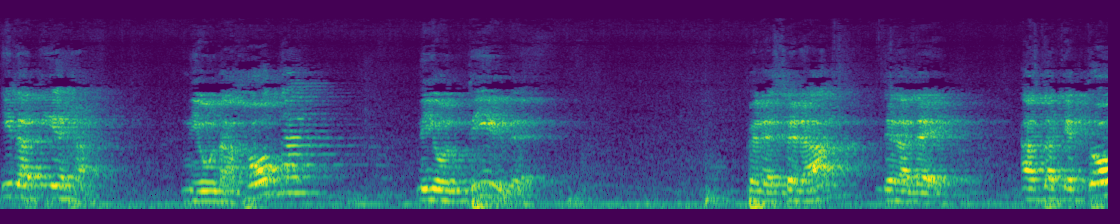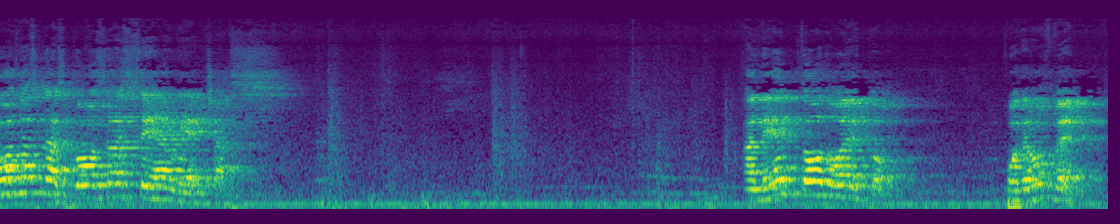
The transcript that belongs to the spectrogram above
y la tierra, ni una jota ni un tilde perecerá de la ley hasta que todas las cosas sean hechas. Al leer todo esto, podemos ver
